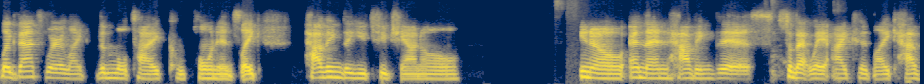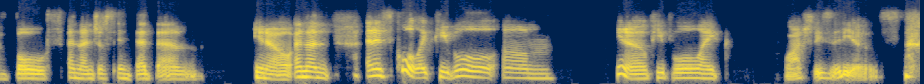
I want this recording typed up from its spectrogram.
like that's where like the multi components like having the youtube channel you know and then having this so that way i could like have both and then just embed them you know and then and it's cool like people um you know people like watch these videos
